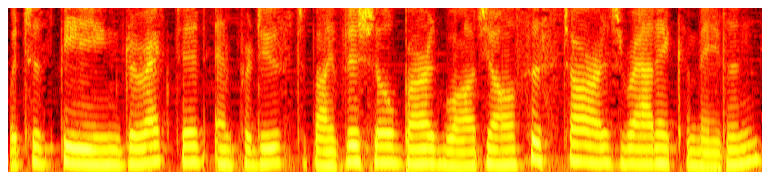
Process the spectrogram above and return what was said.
which is being directed and produced by Vishal Bhardwaj also stars Radhika Madan,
